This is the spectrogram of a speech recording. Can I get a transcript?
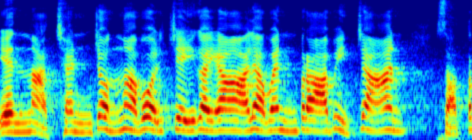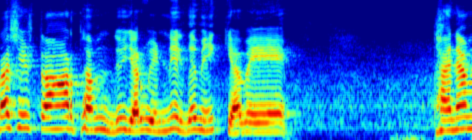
എന്നച്ഛൻ ചൊന്ന പോൽ ചെയ്യുകയാൽ അവൻ പ്രാപിച്ചാൻ സത്രശിഷ്ടാർത്ഥം ദ്വിജർ വിണ്ണിൽ ഗമിക്കവേ. ധനം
